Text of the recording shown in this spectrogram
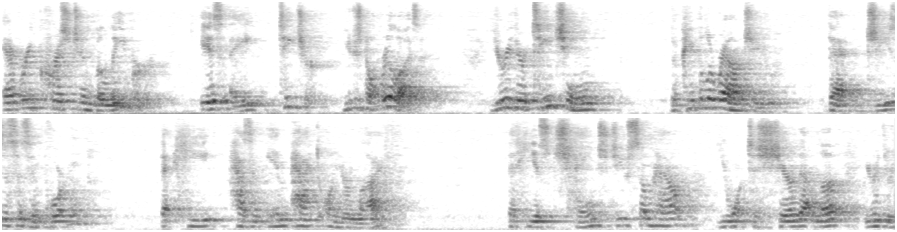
Every Christian believer is a teacher. You just don't realize it. You're either teaching the people around you that Jesus is important, that he has an impact on your life, that he has changed you somehow, you want to share that love, you're either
